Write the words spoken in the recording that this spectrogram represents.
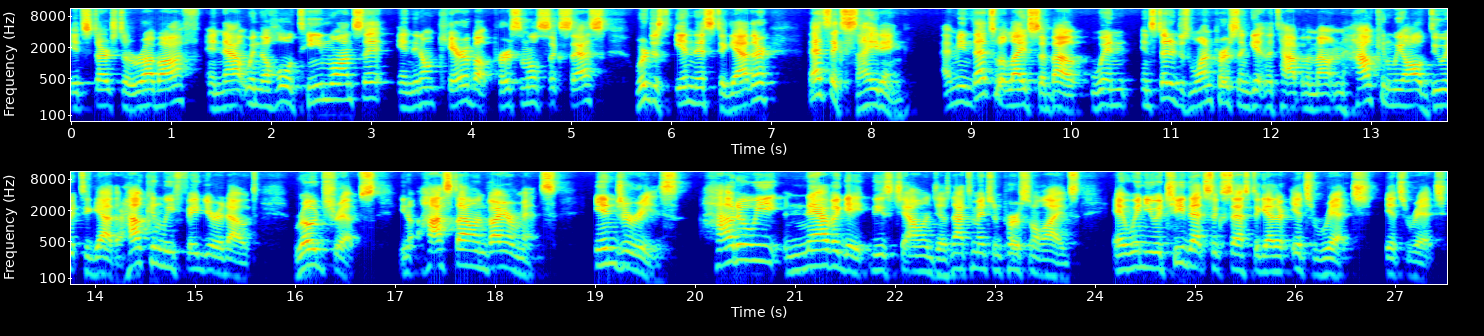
it starts to rub off. And now, when the whole team wants it and they don't care about personal success, we're just in this together. That's exciting. I mean, that's what life's about. When instead of just one person getting the top of the mountain, how can we all do it together? How can we figure it out? Road trips, you know, hostile environments, injuries. How do we navigate these challenges, not to mention personal lives? And when you achieve that success together, it's rich. It's rich.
